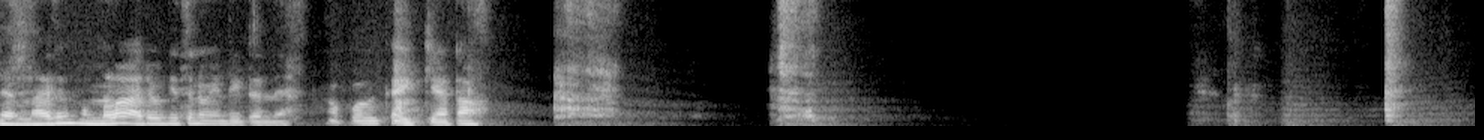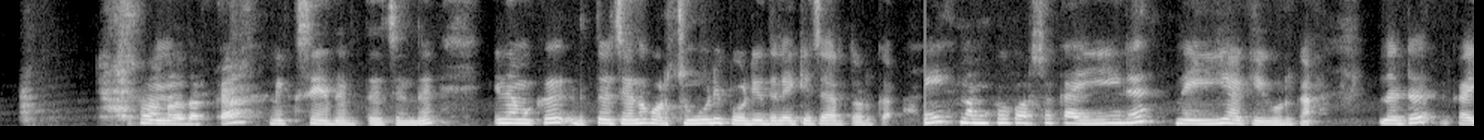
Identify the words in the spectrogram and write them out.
എന്നാലും നമ്മളെ ആരോഗ്യത്തിന് വേണ്ടിയിട്ടല്ലേ. അപ്പൊ അത് കഴിക്കാട്ടാ. അപ്പോൾ നമ്മളിതൊക്കെ മിക്സ് ചെയ്ത് എടുത്ത് വെച്ചിട്ടുണ്ട്. ഇനി നമുക്ക് എടുത്ത് വെച്ചാൽ കുറച്ചും കൂടി പൊടി ഇതിലേക്ക് ചേർത്ത് കൊടുക്കാം. ഇനി നമുക്ക് കുറച്ച് കയ്യിൽ നെയ്യാക്കി കൊടുക്കാം. എന്നിട്ട് കൈ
